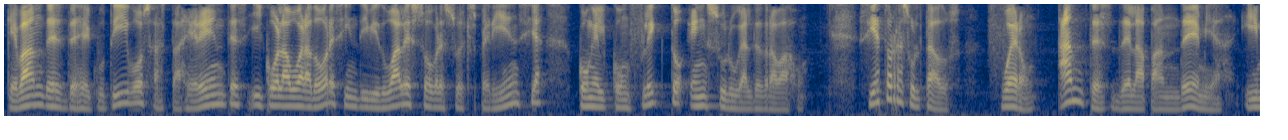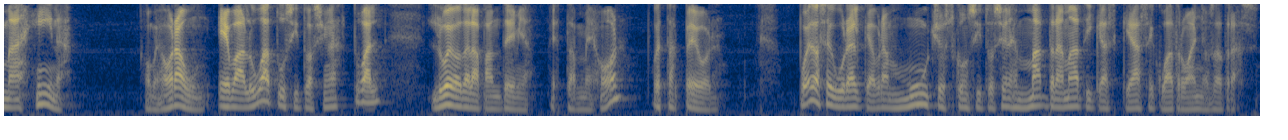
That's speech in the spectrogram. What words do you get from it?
que van desde ejecutivos hasta gerentes y colaboradores individuales sobre su experiencia con el conflicto en su lugar de trabajo. Si estos resultados fueron antes de la pandemia, imagina, o mejor aún, evalúa tu situación actual luego de la pandemia. ¿Estás mejor o estás peor? Puedo asegurar que habrá muchos con situaciones más dramáticas que hace cuatro años atrás.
